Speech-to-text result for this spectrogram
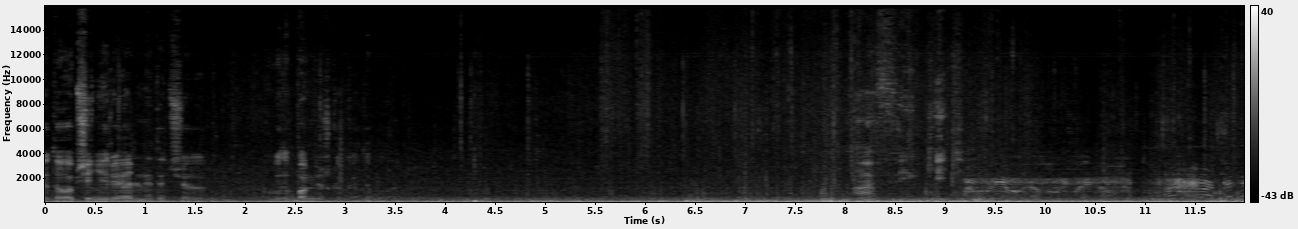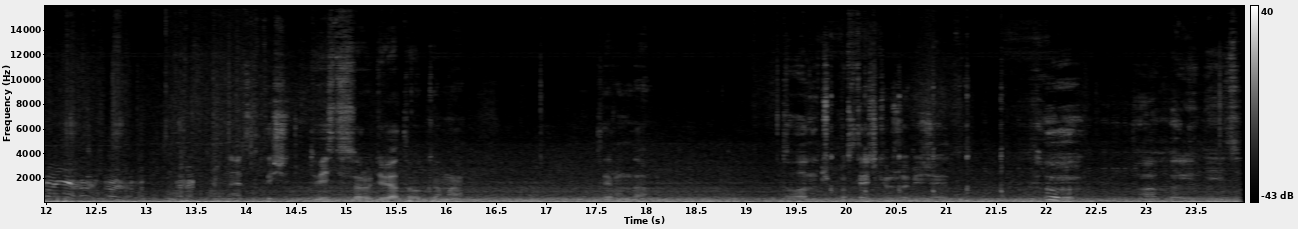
Это, вообще нереально, это что, какая-то бомбеж какая-то была. Офигеть. Влево газуй, блядь, там же. А, ты проехал, что ли? На это 1249 км. Это ерунда. Да ладно, что, по встречке уже объезжает. Охренеть.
